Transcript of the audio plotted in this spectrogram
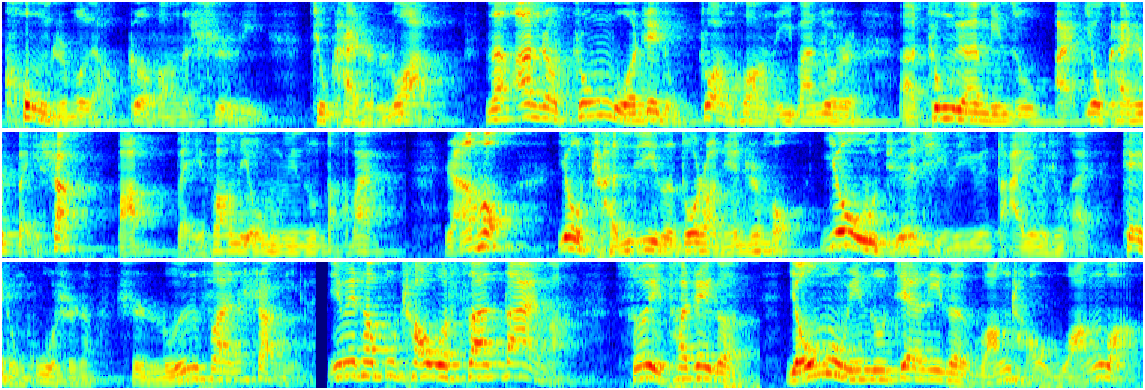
控制不了各方的势力，就开始乱了。那按照中国这种状况呢，一般就是啊，中原民族哎又开始北上，把北方的游牧民族打败，然后又沉寂了多少年之后，又崛起了一位大英雄。哎，这种故事呢是轮番上演，因为它不超过三代嘛，所以它这个游牧民族建立的王朝往往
